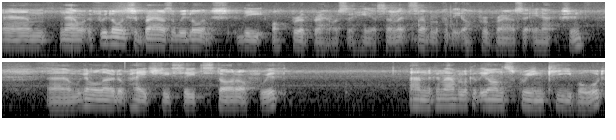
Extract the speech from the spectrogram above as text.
Um, now, if we launch the browser, we launch the Opera browser here. So let's have a look at the Opera browser in action. Um, we're going to load up HTC to start off with and we're going to have a look at the on-screen keyboard.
